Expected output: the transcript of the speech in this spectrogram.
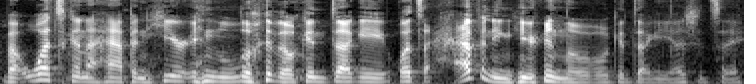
about what's going to happen here in Louisville, Kentucky. What's happening here in Louisville, Kentucky, I should say.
